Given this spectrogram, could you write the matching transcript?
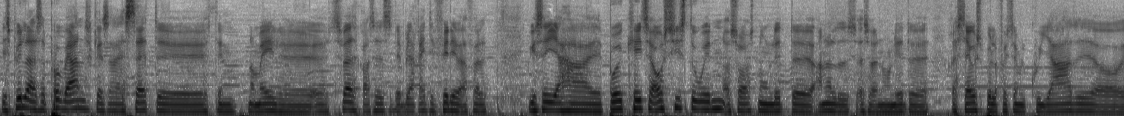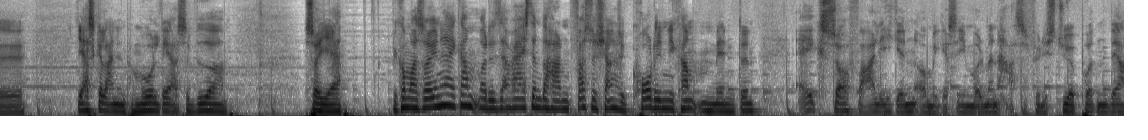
Vi spiller altså på verdensklasse og har sat øh, den normale øh, sværdesgrad til, så det bliver rigtig fedt i hvert fald. Vi kan se, at jeg har øh, både Keita og Sisto inden, og så også nogle lidt øh, anderledes, altså nogle lidt øh, reservespillere, for eksempel Kuyate og øh, Jaskeline på mål der og så videre. Så ja, vi kommer altså ind her i kampen, og det er faktisk dem, der har den første chance kort ind i kampen, men den er ikke så farlig igen, og man kan se, at målmanden har selvfølgelig styr på den der.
